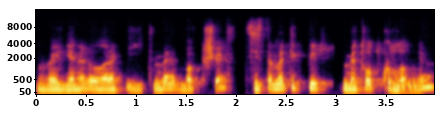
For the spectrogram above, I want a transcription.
ve genel olarak eğitime bakışa sistematik bir metot kullanıyor.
